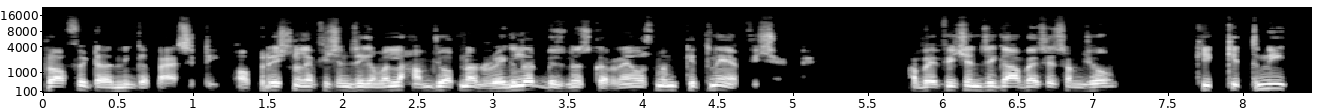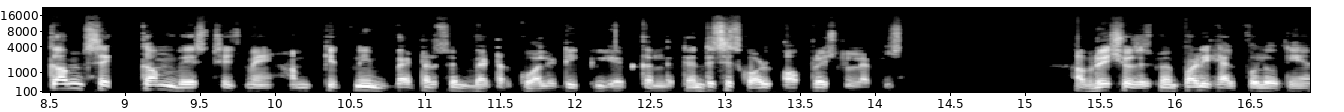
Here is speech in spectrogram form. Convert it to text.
profit earning capacity operational efficiency का मतलब हम जो अपना रेगुलर बिज़नेस कर रहे हैं, उसमें हम कितने एफिशिएंट हैं? अब एफिशिएंसी का आप ऐसे समझो कि कितनी कम से कम वेस्टेज में हम कितनी बेटर से बेटर क्वालिटी क्रिएट कर लेते हैं। This is called operational efficiency अब रेशियोज इसमें बड़ी हेल्पफुल होती हैं।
